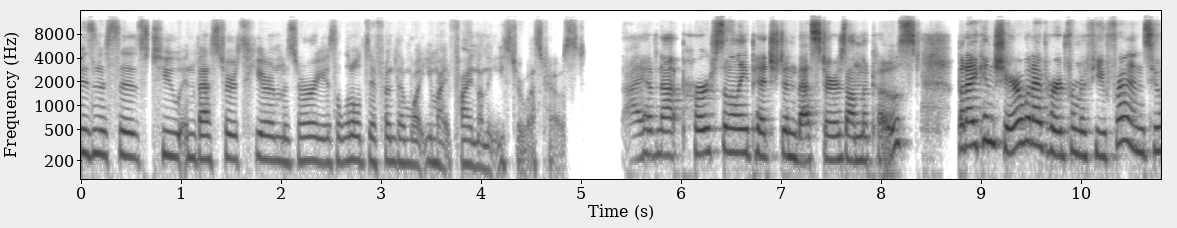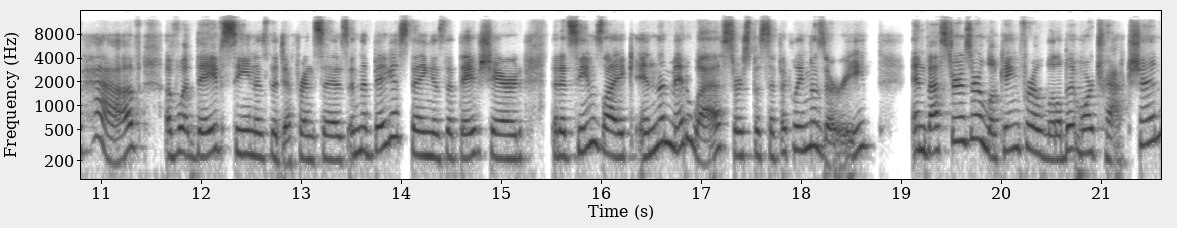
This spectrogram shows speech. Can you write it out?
businesses to investors here in Missouri is a little different than what you might find on the East or West Coast. I have not personally pitched investors on the coast, but I can share what I've heard from a few friends who have of what they've seen as the differences. And the biggest thing is that they've shared that it seems like in the Midwest, or specifically Missouri, investors are looking for a little bit more traction.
